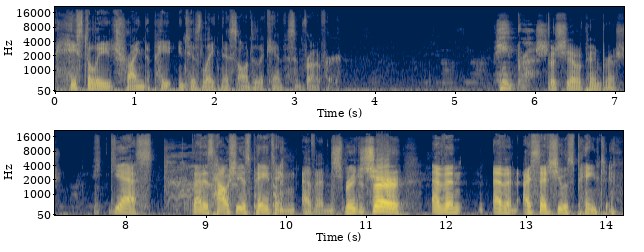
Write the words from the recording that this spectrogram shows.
hastily trying to paint his likeness onto the canvas in front of her. Paintbrush. Does she have a paintbrush? Yes, that is how she is painting, Evan. Just making sure. Evan, Evan, I said she was painting.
